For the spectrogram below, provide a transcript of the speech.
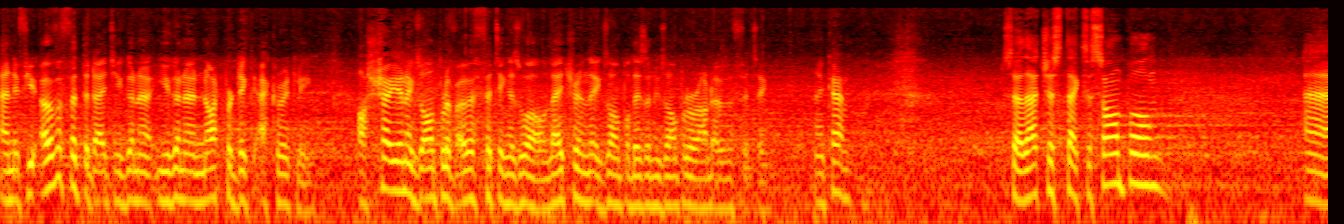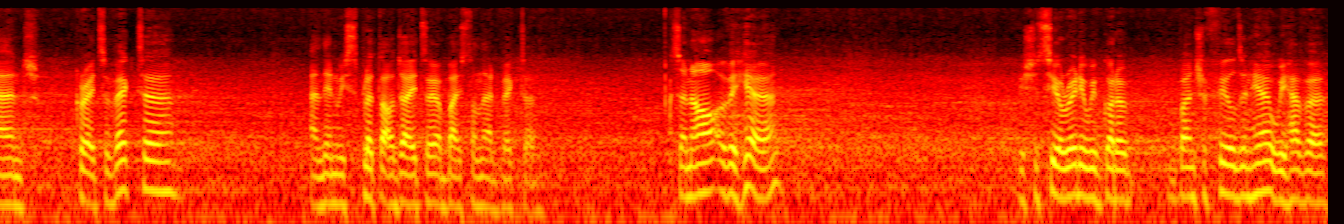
And if you overfit the data, you're gonna, you're gonna not predict accurately. I'll show you an example of overfitting as well. Later in the example, there's an example around overfitting. Okay. So that just takes a sample and creates a vector. And then we split our data based on that vector. So now over here, you should see already we've got a bunch of fields in here. We have a,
